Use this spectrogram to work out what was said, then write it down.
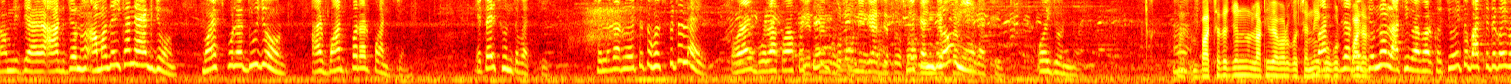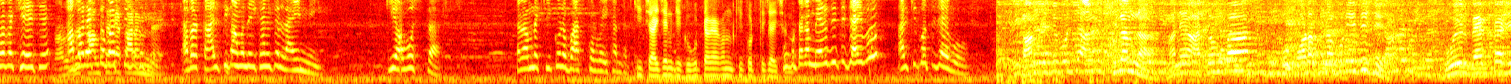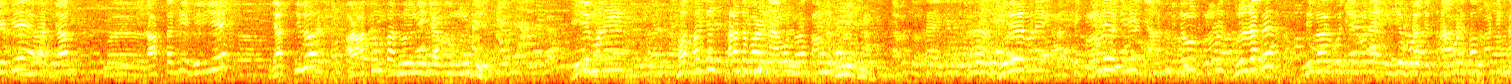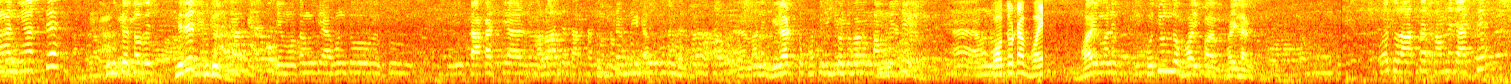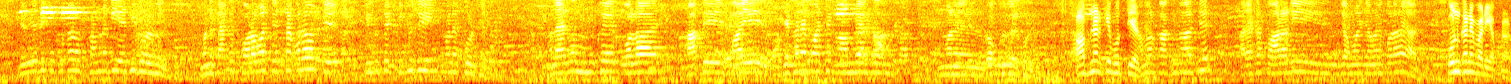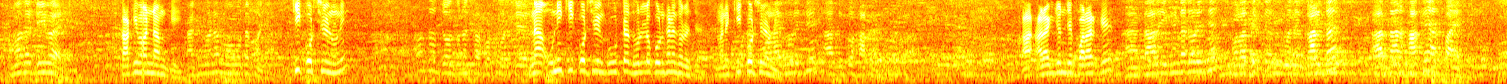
কামড়েছে আটজন আমাদের এখানে একজন মহেশপুরে দুজন আর বাঁধপাড়ার পাঁচজন। এটাই শুনতে পাচ্ছি। ছেলেরা রয়েছে তো হসপিটালে ওরাই বলা কওয়া করছে পেশেন্টগুলোও নিয়ে গেছে ওই জন্য। হ্যাঁ বাচ্চাদের জন্য লাঠি ব্যবহার করছেন এই কুকুর বাচ্চাদের জন্য লাঠি ব্যবহার করছে ওই তো বাচ্চাটাকে ওইভাবে খেয়েছে। আবার একটা বাচ্চা আবার কাল থেকে আমাদের এখানেতে লাইন নেই। কি অবস্থা? তাহলে আমরা কি করে বাস করব এখানটা কি চাইছেন কি? কুকুরটাকে এখন কি করতে চাইছেন? কুকুরটাকে মেরে দিতে চাইব? আর কি করতে চাইব? কামড়েছে বলতে আমি ছিলাম না। মানে আচমকা ও পড়াশোনা করে এসেছে। বইয়ের ব্যাগটা রেখে এবার জাস্ট রাস্তা দিয়ে বেরিয়ে যাচ্ছিল আর আচমকা ধরে নিয়েছে একদম মুখে। দিয়ে মানে ছ সাতজন ছাড়াতে পারে না এমনভাবে কামড়ে ধরেছিল হ্যাঁ ধরে মানে সে কামড়ে সে যেমন কামড়ে ধরে রাখে সেইভাবে বলছে মানে ইয়ে করেছে। তারপরে সব লাঠি ঠাঙা নিয়ে আসতে কুকুরটা তবে ছেড়ে ছুটেছে। এ মোটামুটি এখন তো একটু এই তাকাচ্ছে আর হ্যাঁ, মানে বিরাট তো ক্ষতি বিক্ষতভাবে কামড়েছে। হ্যাঁ এখন কতটা ভয়? ভয় মানে প্রচণ্ড ভয় ভয় লাগছে। ওই তো রাস্তার সামনে যাচ্ছে যদি যদি কুকুরটা সামনে দিয়ে এসে ধরে ফেলছে। মানে তাকে সরাবার চেষ্টা করা হচ্ছে কিন্তু সে কিছুতেই মানে সরছে না। মানে একদম মুখে গলায় হাতে পায়ে যেখানে পাচ্ছে কামড়ে একদম মানে রক্ত বের করে আপনার কে ভর্তি আছে? আমার কাকিমা আছে আর একটা পাড়ারই জামাই জামাই করা হয় আছে। কোনখানে বাড়ি আপনার? আমাদের ডিভাইড কাকিমার নাম কি? কাকিমার নাম মমতা পাঁজা। কি করছিলেন উনি? যন্ত্রণা সাপোর্ট করছে। না উনি কি করছিলেন? কুকুরটা ধরলো কোনখানে ধরেছে? মানে কি করছিলেন উনি? ধরেছে আর দুটো হাতে আর আরেকজন যে পাড়ারকে হ্যাঁ, তার এইখানটা ধরেছে গলার দিকটা মানে গালটা আর তার হাতে আর পায়ে।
